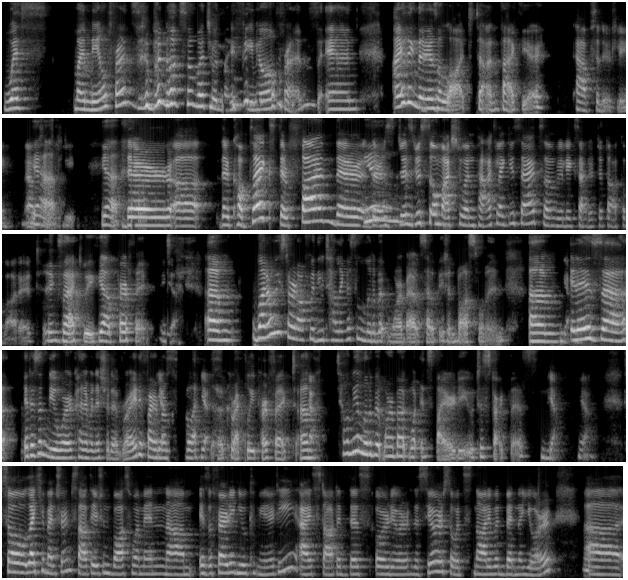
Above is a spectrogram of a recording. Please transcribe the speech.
with my male friends, but not so much with my female friends. And I think there is a lot to unpack here. Absolutely. Absolutely. Yeah. yeah. There uh they're complex they're fun they're yeah. there's just just so much to unpack like you said so i'm really excited to talk about it exactly yeah perfect yeah um why don't we start off with you telling us a little bit more about south asian boss woman um yeah. it is uh it is a newer kind of initiative right if i remember yes. yes. Uh, correctly perfect um yeah. tell me a little bit more about what inspired you to start this yeah yeah so, like you mentioned, South Asian Boss Women um, is a fairly new community. I started this earlier this year, so it's not even been a year hmm. uh,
